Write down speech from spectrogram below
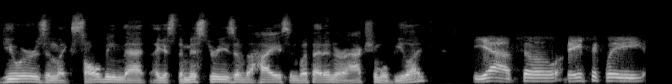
viewers and like solving that? I guess the mysteries of the heist and what that interaction will be like. Yeah. So basically,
